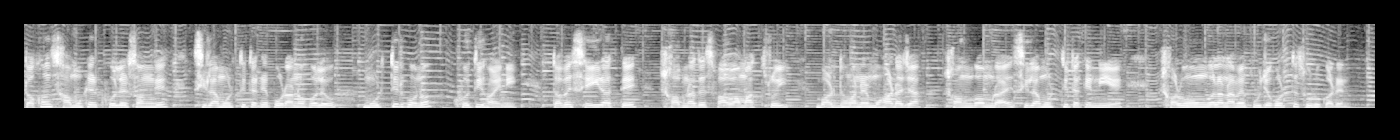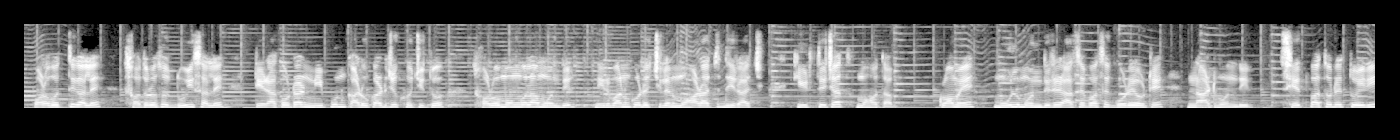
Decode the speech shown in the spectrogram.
তখন শামুকের খোলের সঙ্গে শিলামূর্তিটাকে পোড়ানো হলেও মূর্তির কোনো ক্ষতি হয়নি। তবে সেই রাতে স্বপ্নাদেশ পাওয়া মাত্রই বর্ধমানের মহারাজা সঙ্গম রায় শিলামূর্তিটাকে নিয়ে সর্বমঙ্গলা নামে পুজো করতে শুরু করেন। পরবর্তীকালে সতেরোশো দুই সালে টেরাকোটার নিপুণ কারুকার্য খচিত সর্বমঙ্গলা মন্দির নির্মাণ করেছিলেন মহারাজ ধীরাজ কীর্তিচাঁদ মহতাব। ক্রমে মূল মন্দিরের আশেপাশে গড়ে ওঠে নাট মন্দির। শ্বেত পাথরের তৈরি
